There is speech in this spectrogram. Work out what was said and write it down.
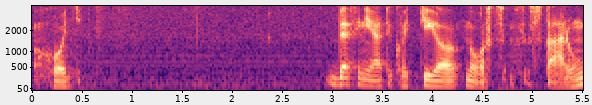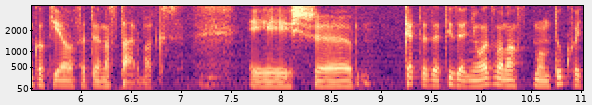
hogy definiáltuk, hogy ki a North Starunk, aki alapvetően a Starbucks. Mm. És 2018-ban azt mondtuk, hogy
